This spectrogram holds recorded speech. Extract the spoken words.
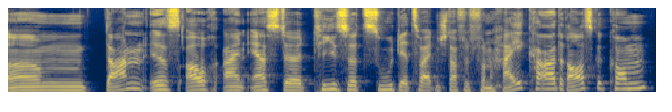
Ähm, dann ist auch ein erster Teaser zu der zweiten Staffel von High Card rausgekommen.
